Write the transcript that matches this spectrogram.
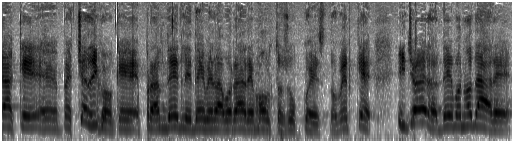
anche, eh, perciò dico che Prandelli deve lavorare molto su questo, perché i giocatori devono dare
